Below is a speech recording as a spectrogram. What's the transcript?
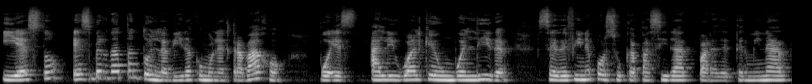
Y esto es verdad tanto en la vida como en el trabajo, pues al igual que un buen líder se define por su capacidad para determinar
